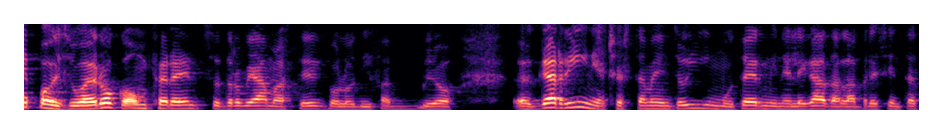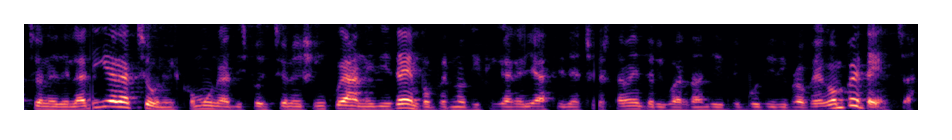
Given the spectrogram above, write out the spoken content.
e poi su Aeroconference troviamo l'articolo di Fabio eh, Garrini, accertamento IMU, termine legato alla presentazione della dichiarazione. Il Comune ha a disposizione 5 anni di tempo per notificare gli atti di accertamento riguardanti i tributi di propria competenza.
